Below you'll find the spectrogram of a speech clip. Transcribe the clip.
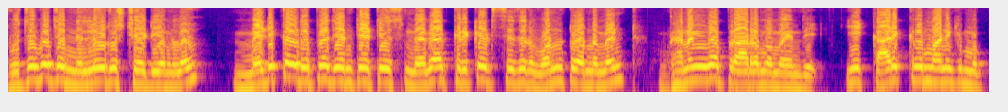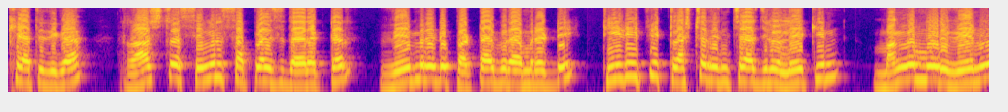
భుజభుజ నెల్లూరు స్టేడియంలో medical representatives mega cricket season one tournament ఘనంగా ప్రారంభమైంది. ఈ కార్యక్రమానికి ముఖ్య అతిథిగా రాష్ట్ర civil supplies director Vemireddy Pattabhiramareddy TDP cluster ఇన్ఛార్జీలు లేకిన్ మంగమూరి వేణు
